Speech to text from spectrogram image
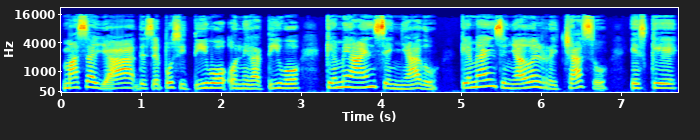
más allá de ser positivo o negativo, ¿qué me ha enseñado? ¿Qué me ha enseñado el rechazo? Es que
